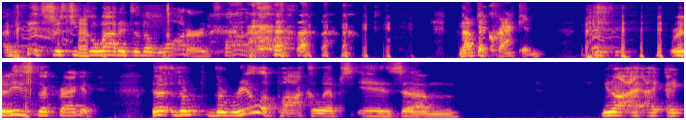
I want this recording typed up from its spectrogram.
I mean, it's just you go out into the water. It's fine. not the kraken Release the kraken. The the the real apocalypse is, um, you know, I, I, I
